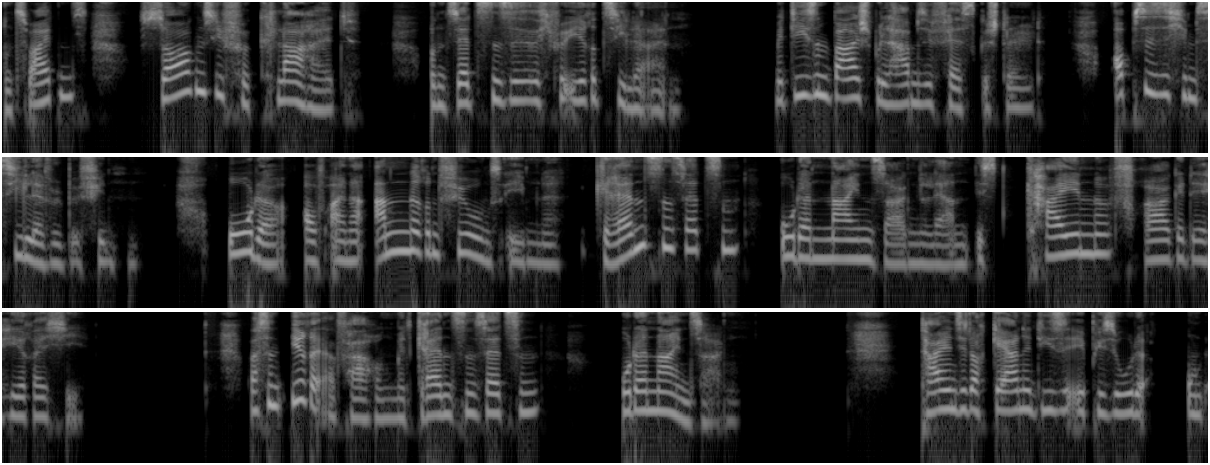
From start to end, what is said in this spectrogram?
Und zweitens sorgen Sie für Klarheit und setzen Sie sich für Ihre Ziele ein. Mit diesem Beispiel haben Sie festgestellt, ob Sie sich im C-Level befinden oder auf einer anderen Führungsebene, Grenzen setzen oder Nein sagen lernen, ist keine Frage der Hierarchie. Was sind Ihre Erfahrungen mit Grenzen setzen oder Nein sagen? Teilen Sie doch gerne diese Episode und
